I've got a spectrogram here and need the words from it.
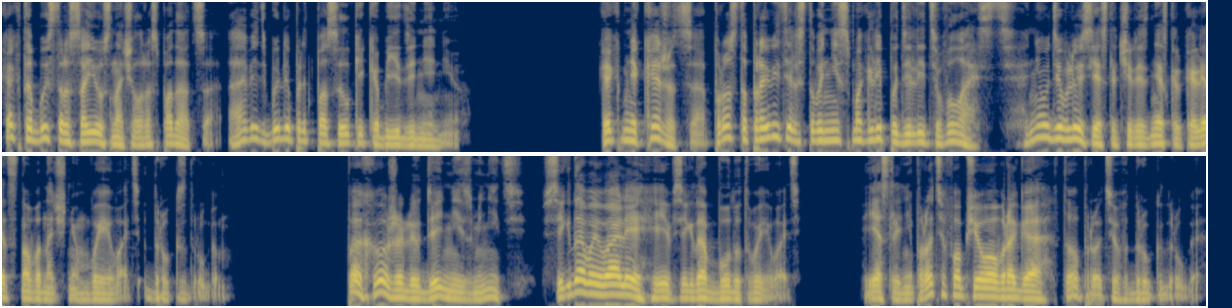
Как-то быстро союз начал распадаться, а ведь были предпосылки к объединению. Как мне кажется, просто правительства не смогли поделить власть. Не удивлюсь, если через несколько лет снова начнем воевать друг с другом. Похоже, людей не изменить. Всегда воевали и всегда будут воевать. Если не против общего врага, то против друг друга.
